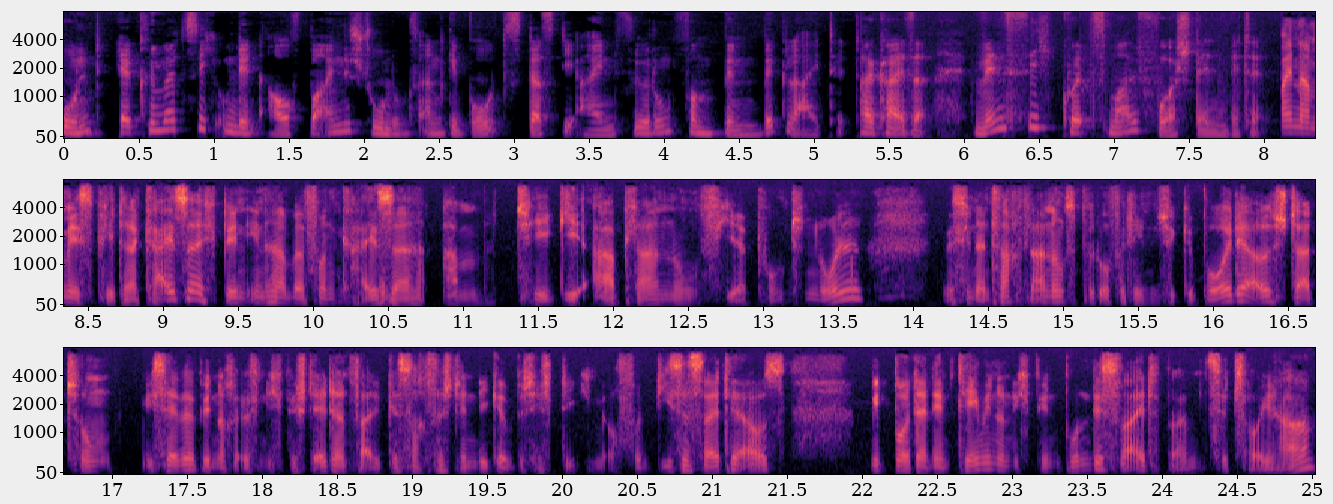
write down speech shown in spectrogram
Und er kümmert sich um den Aufbau eines Schulungsangebots, das die Einführung vom BIM begleitet. Herr Kaiser, wenn Sie sich kurz mal vorstellen, bitte. Mein Name ist Peter Kaiser. Ich bin Inhaber von Kaiser am TGA Planung 4.0. Wir sind ein Fachplanungsbüro für technische Gebäudeausstattung. Ich selber bin noch öffentlich bestellter und veralteter Sachverständiger und beschäftige mich auch von dieser Seite aus mit modernen Themen und ich bin bundesweit beim ZVIH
